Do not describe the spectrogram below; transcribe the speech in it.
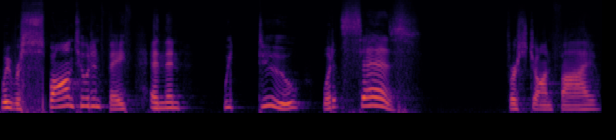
we respond to it in faith, and then we do what it says. 1 John 5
